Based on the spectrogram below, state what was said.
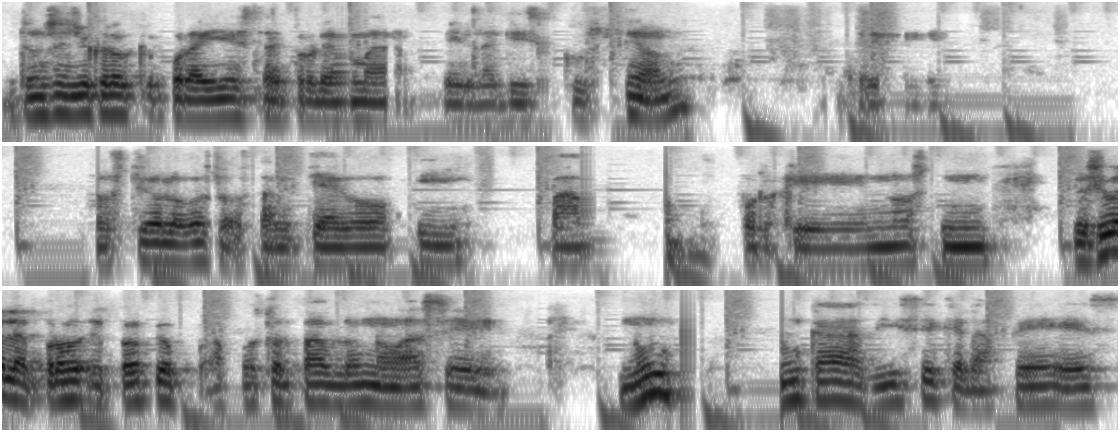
Entonces yo creo que por ahí está el problema de la discusión entre los teólogos o Santiago y Pablo, porque nos, inclusive el, propio apóstol Pablo no hace, nunca, nunca dice que la fe es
